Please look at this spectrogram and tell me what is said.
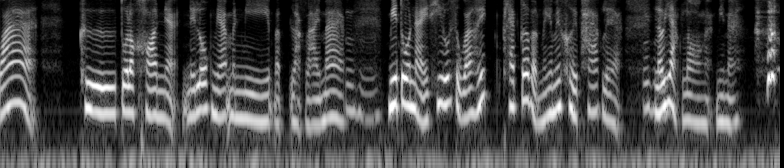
ว่าคือตัวละครเนี่ยในโลกเนี้ยมันมีแบบหลากหลายมาก อือหือมีตัวไหนที่รู้สึกว่าเฮ้ยคาแรคเตอร์แบบนี้ยังไม่เคยพากย์เลยอะอือหือแล้วอยากลองอะมีไหมจ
